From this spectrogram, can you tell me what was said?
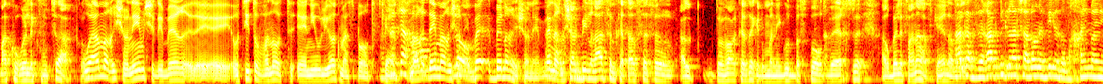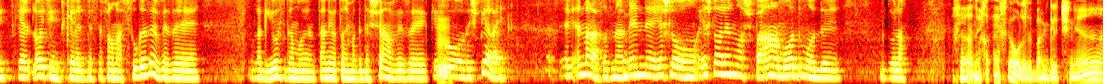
מה קורה לקבוצה. הוא היה מהראשונים שדיבר, אה, אה, הוציא תובנות אה, ניהוליות מהספורט. כן. די מהראשונים. לא, בין הראשונים. למשל ביל ראסל כתב ספר על דבר כזה, כאילו מנהיגות בספורט ואיך זה, הרבה לפניו, כן? אגב, זה רק בגלל שאלון הביא לי אותו, בחיים לא, לא הייתי נתקלת בספר מהסוג הזה, וזה, לגיוס גם נתן לי אותו עם הקדשה, וזה כאילו, mm. זה השפיע עליי. אין מה לעשות, מאמן, יש לו, יש לו עלינו השפעה מאוד מאוד גדולה. איך קראו לזה באנגלית שנייה?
